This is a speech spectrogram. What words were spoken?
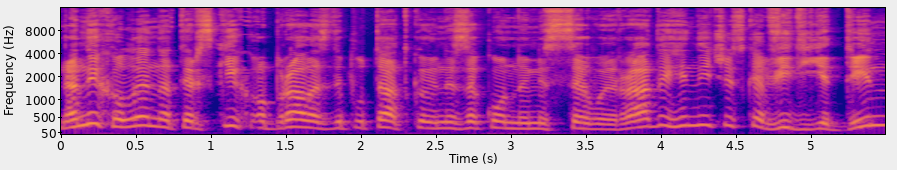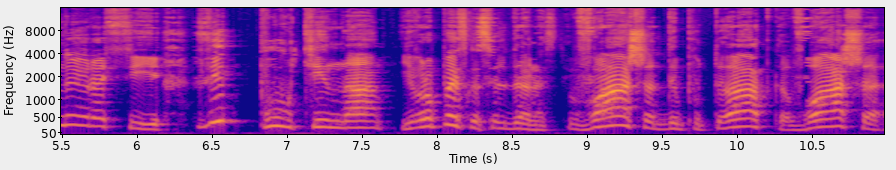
На них Олена Терських обралась депутаткою незаконної місцевої ради Генічівська від єдиної Росії, від Путіна. Європейська солідарність, ваша депутатка, ваша,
